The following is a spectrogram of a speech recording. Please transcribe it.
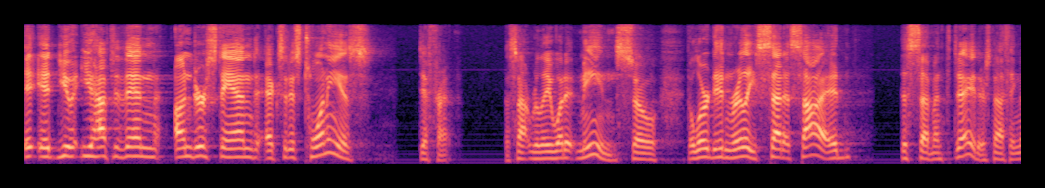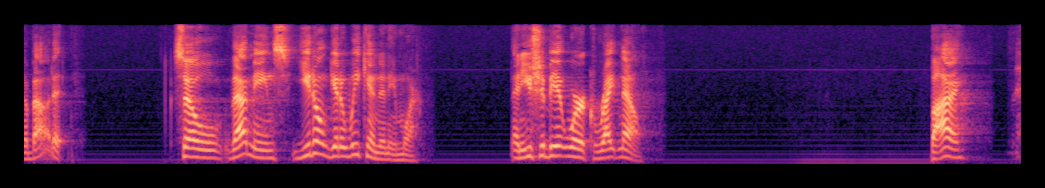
it, it, you, you have to then understand Exodus 20 is different. That's not really what it means. So the Lord didn't really set aside the seventh day, there's nothing about it. So that means you don't get a weekend anymore. And you should be at work right now. Bye.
